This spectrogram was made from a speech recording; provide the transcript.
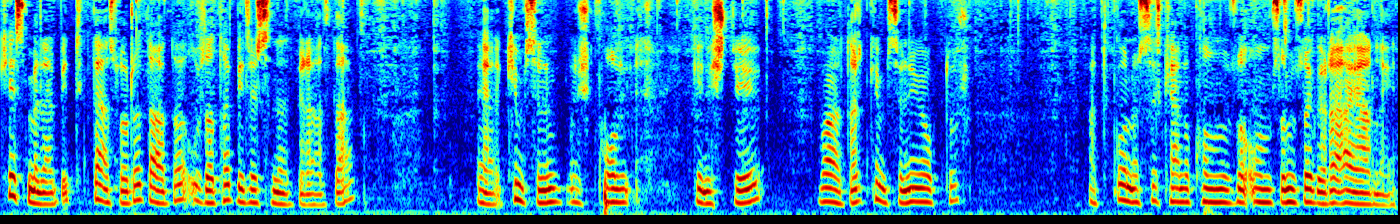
Kesmeler bittikten sonra daha da uzatabilirsiniz biraz daha. Eğer kimsenin kol genişliği vardır, kimsenin yoktur. Artık onu siz kendi kolunuza, omzunuza göre ayarlayın.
